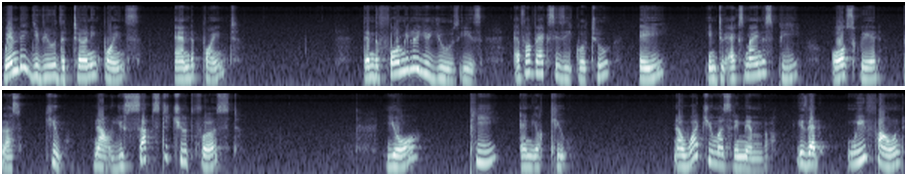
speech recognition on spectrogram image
When they give you the turning points and a point, then the formula you use is f of x is equal to a into x minus p all squared plus q. Now you substitute first your p and your q. Now what you must remember is that we found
